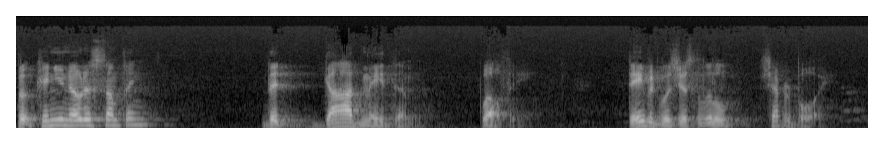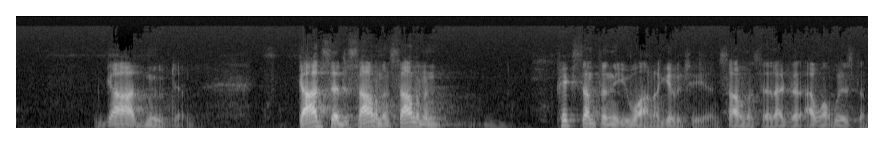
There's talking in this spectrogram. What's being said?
But can you notice something? That God made them wealthy. David was just a little shepherd boy. God moved him. God said to Solomon, Solomon, pick something that you want, I'll give it to you. And Solomon said, I, I want wisdom.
